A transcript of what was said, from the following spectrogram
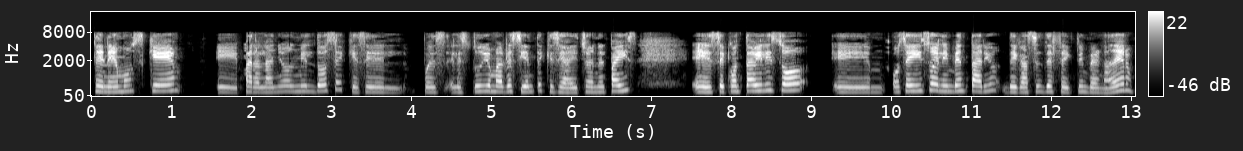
tenemos que eh, para el año 2012, que es el, pues, el estudio más reciente que se ha hecho en el país, eh, se contabilizó o se hizo el inventario de gases de efecto invernadero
